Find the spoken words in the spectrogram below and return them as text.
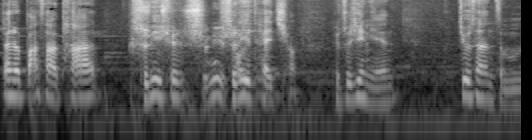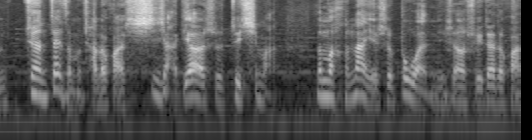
但是巴萨他实力确实力实力太强，就这些年，就算怎么就算再怎么差的话，西甲第二是最起码。那么恒大也是，不管你让谁带的话，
